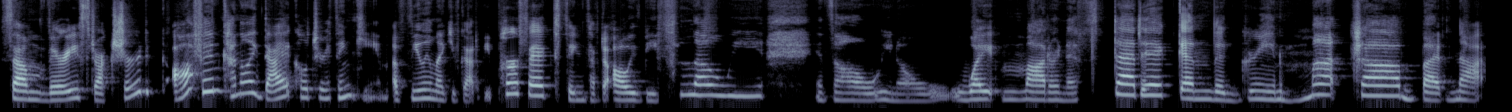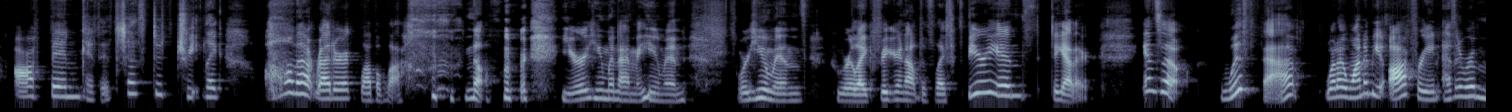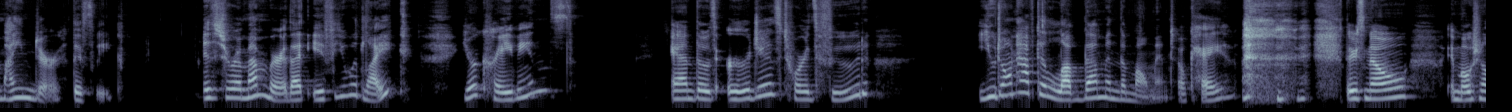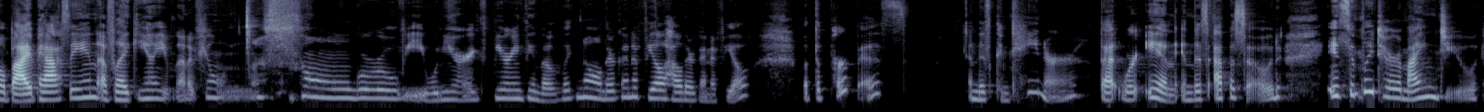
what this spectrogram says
some very structured, often kind of like diet culture thinking of feeling like you've got to be perfect, things have to always be flowy. It's all, you know, white modern aesthetic and the green matcha, but not often because it's just a treat. Like all that rhetoric, blah, blah, blah. no, you're a human, I'm a human. We're humans who are like figuring out this life experience together. And so, with that, what I want to be offering as a reminder this week is to remember that if you would like, your cravings and those urges towards food, you don't have to love them in the moment, okay? There's no emotional bypassing of like, yeah, you've got to feel so groovy when you're experiencing those. Like, no, they're going to feel how they're going to feel. But the purpose and this container that we're in in this episode is simply to remind you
